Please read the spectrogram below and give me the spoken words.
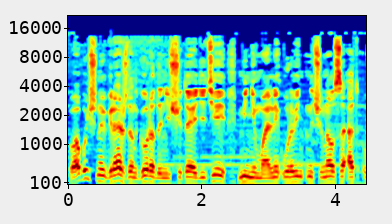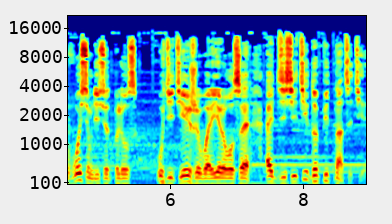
У обычных граждан города, не считая детей, минимальный уровень начинался от 80+, у детей же варьировался от 10 до 15.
